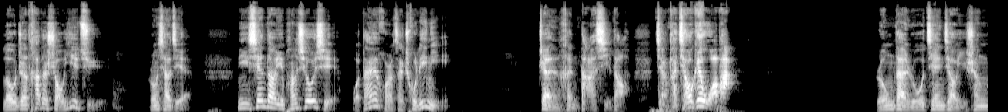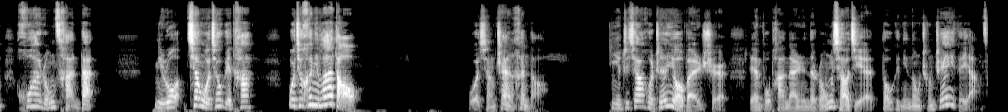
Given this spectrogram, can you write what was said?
搂着她的手一举：“容小姐，你先到一旁休息，我待会儿再处理你。”震恨大喜道：“将她交给我吧！”容淡如尖叫一声，花容惨淡：“你若将我交给他，我就和你拉倒。”我向战恨道：“你这家伙真有本事，连不怕男人的荣小姐都给你弄成这个样子。”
